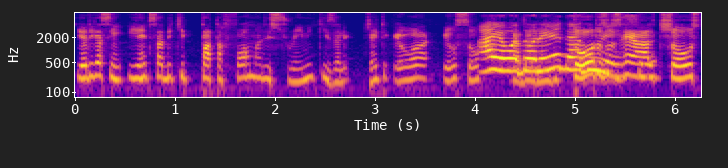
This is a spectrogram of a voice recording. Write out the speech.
E eu digo assim, e a gente sabe que plataforma de streaming, que, gente, eu, eu sou. Ah, eu adorei a Todos os reality shows.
